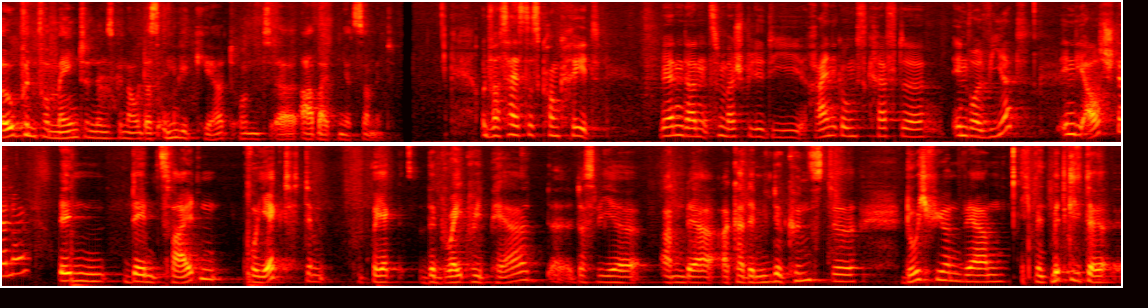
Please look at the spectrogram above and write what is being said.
Open for Maintenance genau das umgekehrt und äh, arbeiten jetzt damit. Und was heißt das konkret? Werden dann zum Beispiel die Reinigungskräfte involviert in die Ausstellung? In dem zweiten Projekt, dem Projekt The Great Repair, äh, das wir an der Akademie der Künste durchführen werden. Ich bin Mitglied der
